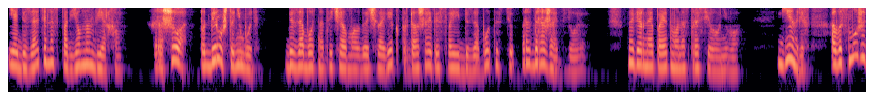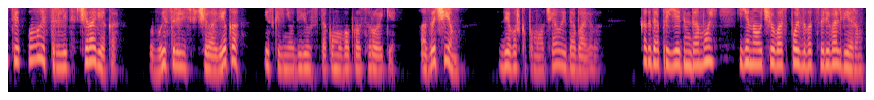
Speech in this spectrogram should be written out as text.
и обязательно с подъемным верхом». «Хорошо, подберу что-нибудь», — беззаботно отвечал молодой человек, продолжая этой своей беззаботностью раздражать Зою. Наверное, поэтому она спросила у него — «Генрих, а вы сможете выстрелить в человека?» «Выстрелить в человека?» — искренне удивился такому вопросу Ройки. «А зачем?» Девушка помолчала и добавила. «Когда приедем домой, я научу вас пользоваться револьвером,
